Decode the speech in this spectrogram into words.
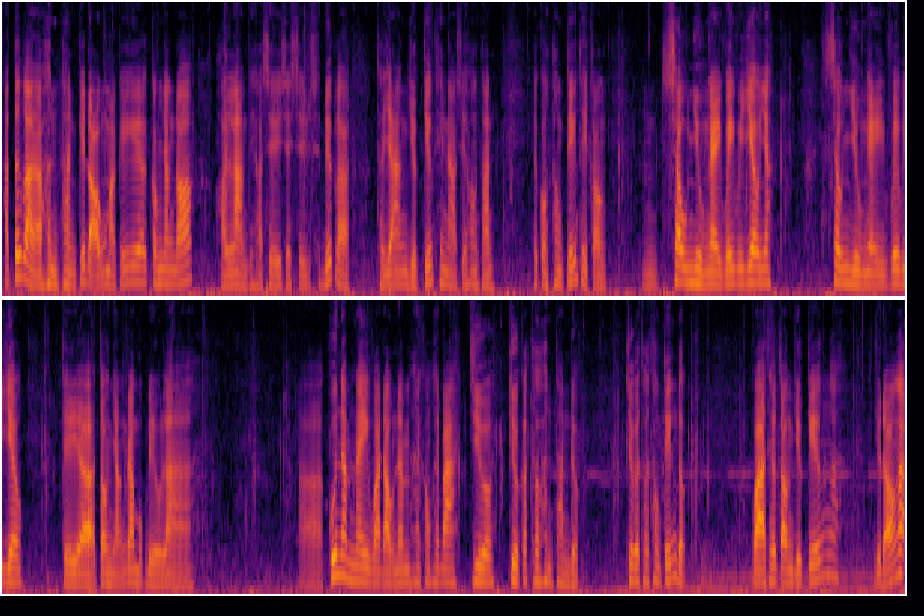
à, tức là hình thành cái đoạn mà cái công nhân đó họ làm thì họ sẽ, sẽ, sẽ, sẽ biết là thời gian dự kiến khi nào sẽ hoàn thành. Thế còn thông tiến thì toàn ừ, sau nhiều ngày quay video nha. Sau nhiều ngày quay video thì uh, toàn nhận ra một điều là uh, cuối năm nay và đầu năm 2023 chưa chưa có thể hình thành được chưa có thể thông tiến được. Và theo toàn dự kiến ờ, dự đoán á,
